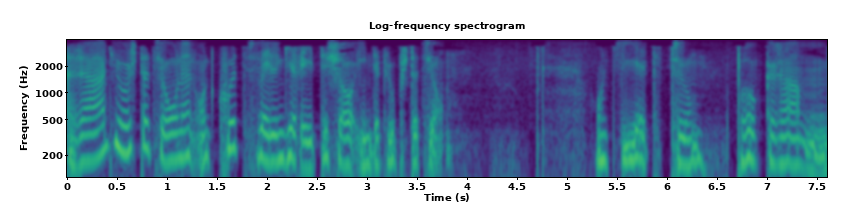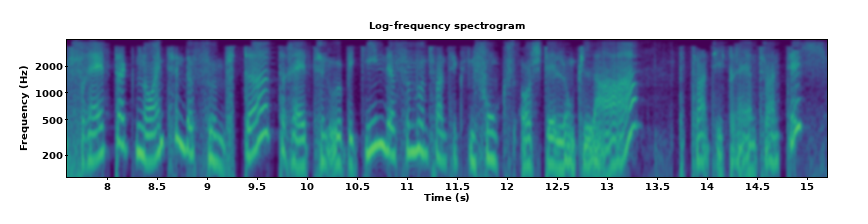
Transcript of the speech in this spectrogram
Radiostationen und Kurzwellengeräteschau in der Clubstation. Und jetzt zum Programm. Freitag, 19.05., 13 Uhr Beginn der 25. Funkausstellung La 2023.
